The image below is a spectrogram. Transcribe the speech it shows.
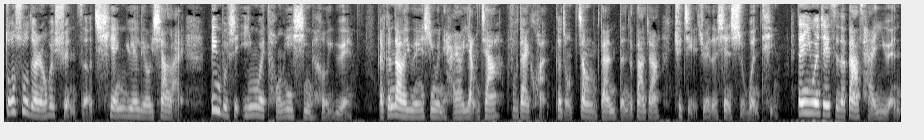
多数的人会选择签约留下来，并不是因为同意新合约，那更大的原因是因为你还要养家、付贷款、各种账单等着大家去解决的现实问题。但因为这一次的大裁员，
